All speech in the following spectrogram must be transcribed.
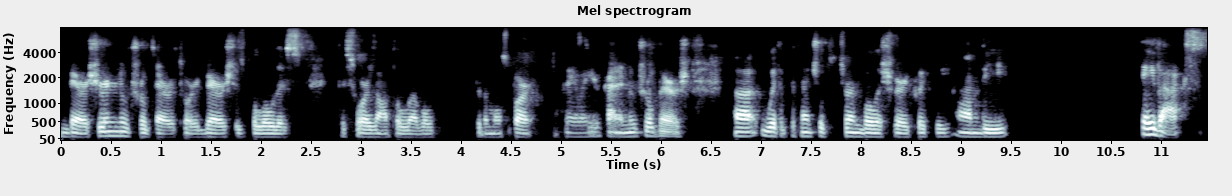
bearish. You're in neutral territory. Bearish is below this, this horizontal level for the most part. Anyway, you're kind of neutral bearish uh, with a potential to turn bullish very quickly on the AVAX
